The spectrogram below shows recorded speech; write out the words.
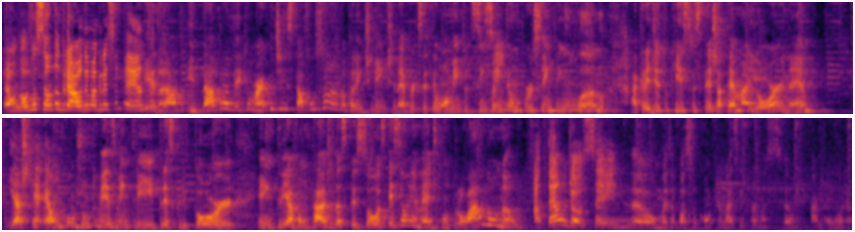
É o novo santo grau do emagrecimento, né? Exato. Né? E dá pra ver que o marketing está funcionando, aparentemente, né? Porque você tem um aumento de 51% Sim. em um ano. Acredito que isso esteja até maior, né? E acho que é, é um conjunto mesmo entre prescritor, entre a vontade das pessoas. Esse é um remédio controlado ou não? Até onde eu sei, não, mas eu posso confirmar essa informação agora.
